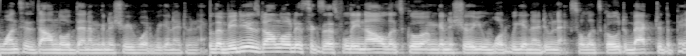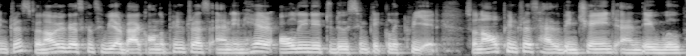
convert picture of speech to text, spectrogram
once it's downloaded then i'm going to show you what we're going to do next. So the video is downloaded successfully now. Let's go i'm going to show you what we're going to do next. So let's go to back to the pinterest. So now you guys can see we are back on the pinterest and in here all you need to do is simply click create. So now pinterest has been changed and they will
